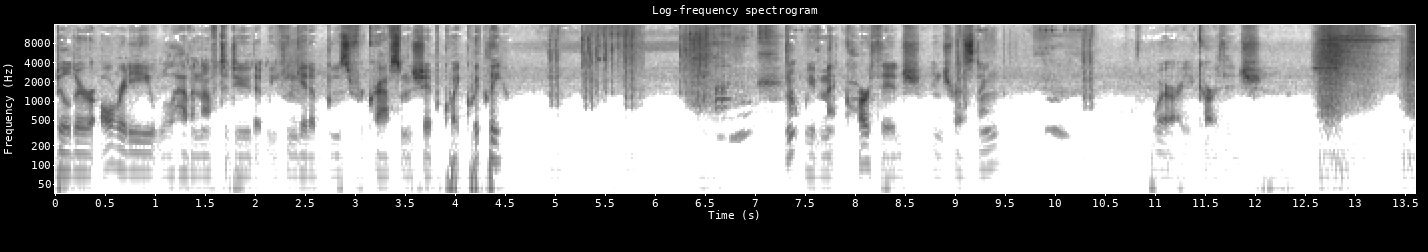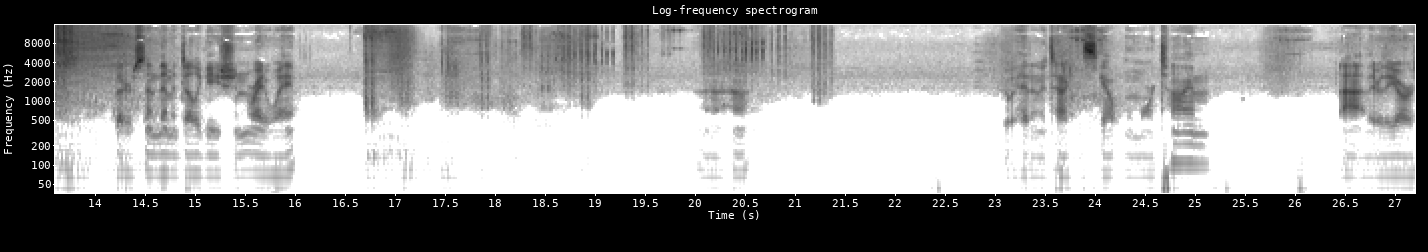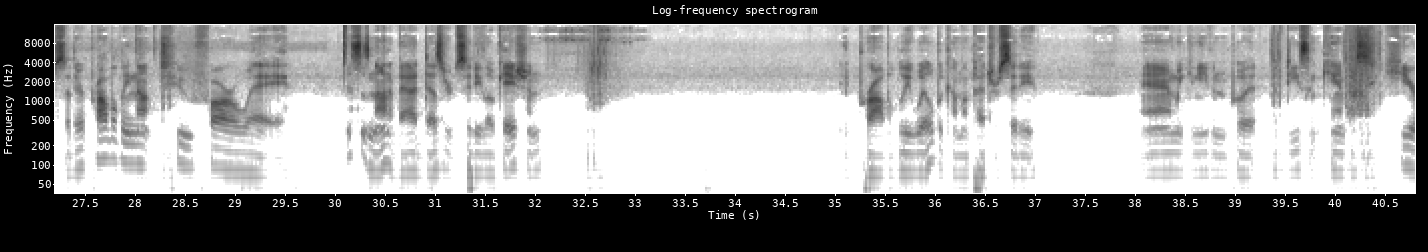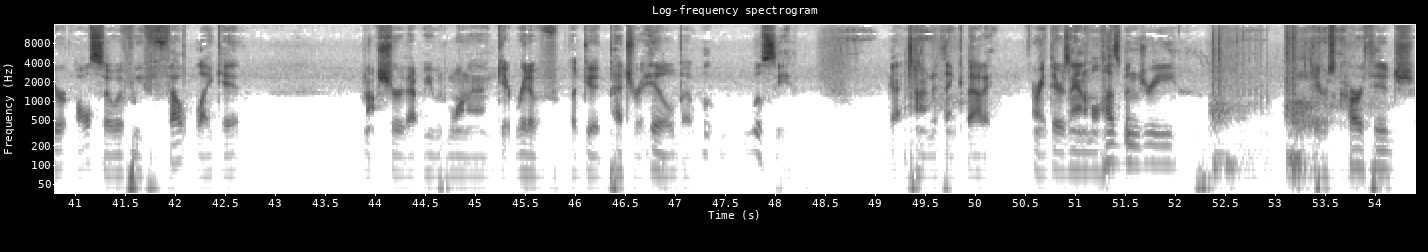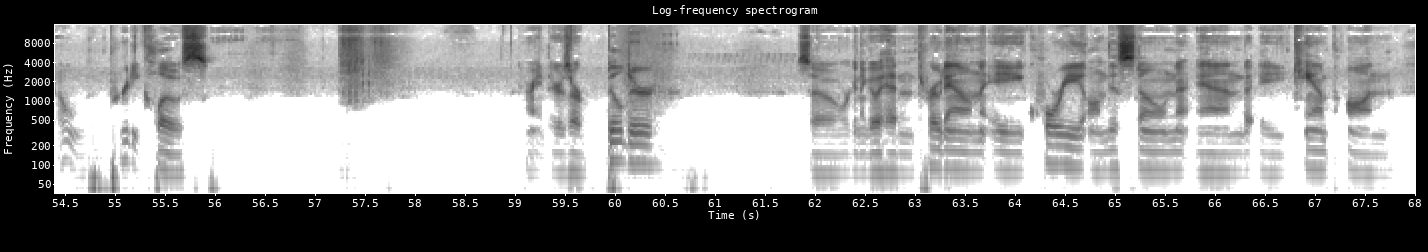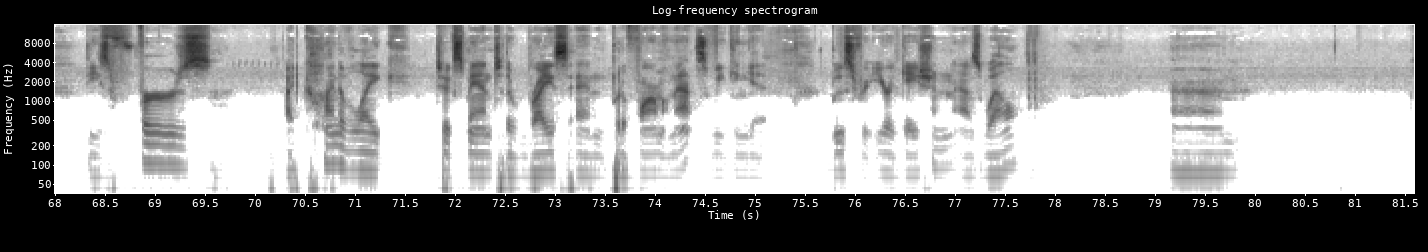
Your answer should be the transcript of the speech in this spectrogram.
builder already will have enough to do that we can get a boost for craftsmanship quite quickly. Oh, we've met Carthage. Interesting. Where are you, Carthage? Better send them a delegation right away. Uh-huh. Go ahead and attack the scout one more time. Ah, there they are, so they're probably not too far away. This is not a bad desert city location. It probably will become a Petra city. And we can even put a decent campus here also if we felt like it. Not sure that we would want to get rid of a good Petra Hill, but we'll, we'll see. Got time to think about it. Alright, there's animal husbandry. There's Carthage. Oh, pretty close. Alright, there's our builder. So we're going to go ahead and throw down a quarry on this stone and a camp on these furs. I'd kind of like to expand to the rice and put a farm on that so we can get boost for irrigation as well. Um,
